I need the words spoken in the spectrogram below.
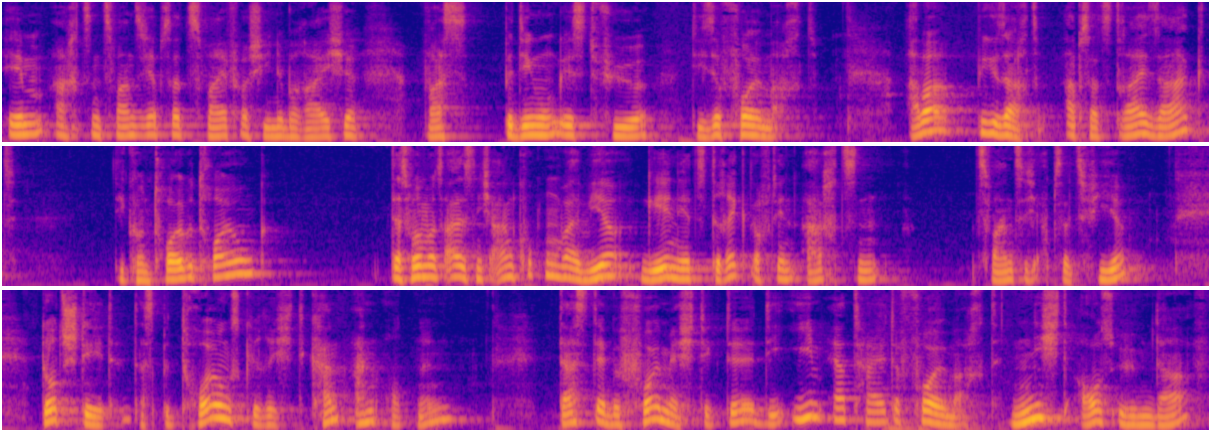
im 1820 Absatz 2 verschiedene Bereiche, was Bedingung ist für diese Vollmacht. Aber wie gesagt, Absatz 3 sagt, die Kontrollbetreuung das wollen wir uns alles nicht angucken, weil wir gehen jetzt direkt auf den 1820 Absatz 4. Dort steht, das Betreuungsgericht kann anordnen, dass der Bevollmächtigte die ihm erteilte Vollmacht nicht ausüben darf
